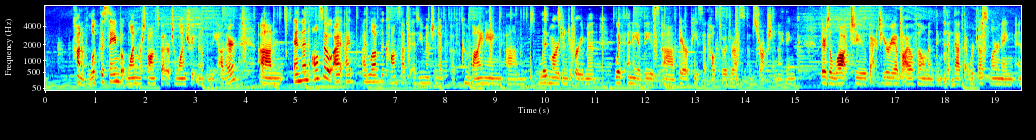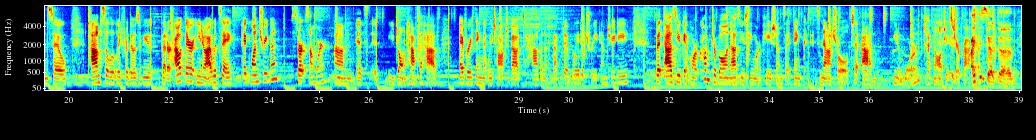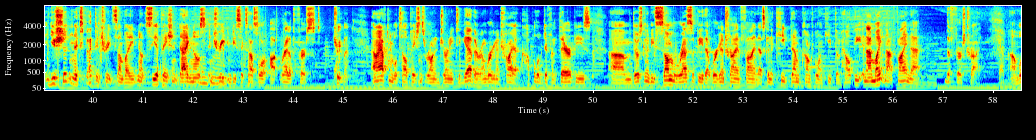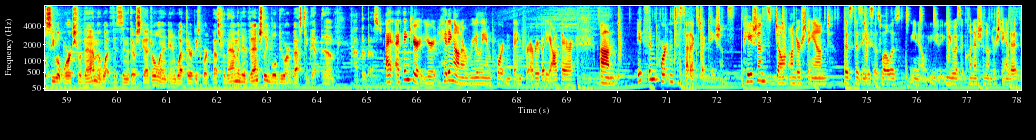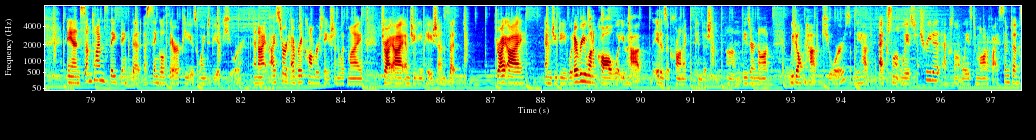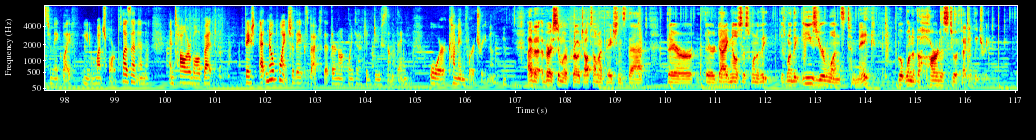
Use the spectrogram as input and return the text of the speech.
kind of look the same, but one responds better to one treatment than the other. Um, and then also, I, I, I, love the concept, as you mentioned, of, of combining um, lid margin debridement with any of these uh, therapies that help to address obstruction. I think there's a lot to bacteria, biofilm, and things like mm-hmm. that that we're just learning. And so, absolutely, for those of you that are out there, you know, I would say pick one treatment, start somewhere. Um, it's it, you don't have to have everything that we talked about to have an effective way to treat MGD. But as you get more comfortable and as you see more patients, I think it's natural to add, you know, more technologies to your practice. I think that uh, you shouldn't expect to treat somebody, you know, see a patient, diagnose, mm-hmm. and treat and be successful uh, right at the first yeah. treatment. And I often will tell patients we're on a journey together and we're going to try a couple of different therapies. Um, there's going to be some recipe that we're going to try and find that's going to keep them comfortable and keep them healthy. And I might not find that the first try. Um, we'll see what works for them and what fits into their schedule and, and, what therapies work best for them. And eventually we'll do our best to get them at their best. I, I think you're, you're hitting on a really important thing for everybody out there. Um, it's important to set expectations. Patients don't understand this disease as well as you know you, you, as a clinician understand it and sometimes they think that a single therapy is going to be a cure and I, I start every conversation with my dry eye mgd patients that dry eye mgd whatever you want to call what you have it is a chronic condition um, these are not we don't have cures we have excellent ways to treat it excellent ways to modify symptoms to make life you know much more pleasant and and tolerable but they at no point should they expect that they're not going to have to do something or come in for a treatment. I have a, a very similar approach. I'll tell my patients that their their diagnosis one of the is one of the easier ones to make, but one of the hardest to effectively treat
